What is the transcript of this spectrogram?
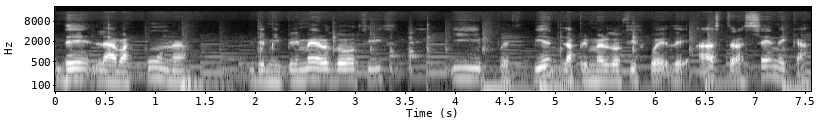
de la vacuna de mi primer dosis. Y pues bien, la primera dosis fue de AstraZeneca.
